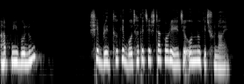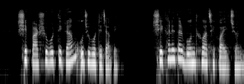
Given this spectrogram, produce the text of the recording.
আপনি বলুন। সে বৃদ্ধকে বোঝাতে চেষ্টা করে যে অন্য কিছু নয়। সে পার্শ্ববর্তী গ্রাম উজুবটে যাবে। সেখানে তার বন্ধু আছে কয়েকজন।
